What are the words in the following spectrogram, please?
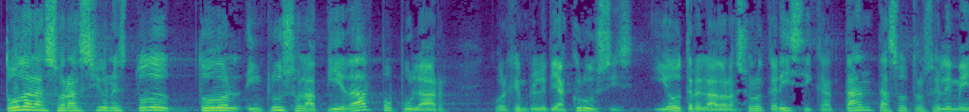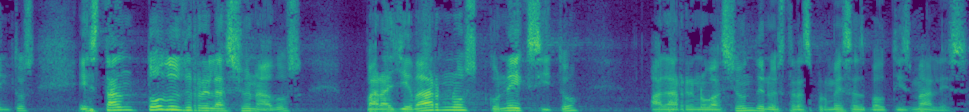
todas las oraciones, todo, todo, incluso la piedad popular, por ejemplo el Via Crucis y otra la adoración eucarística, tantos otros elementos, están todos relacionados para llevarnos con éxito a la renovación de nuestras promesas bautismales.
